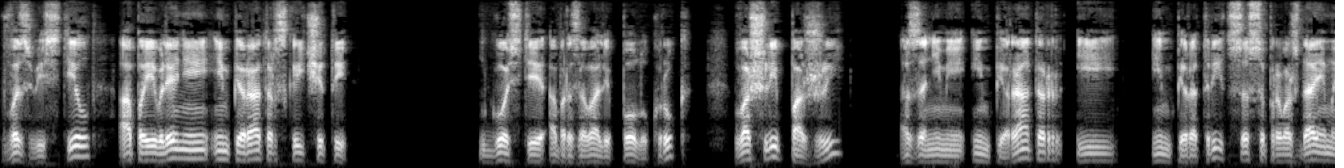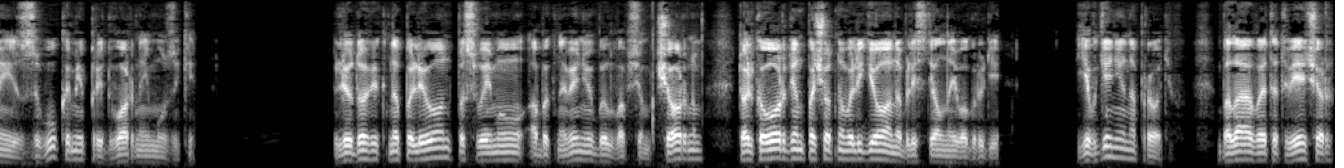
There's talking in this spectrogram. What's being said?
возвестил о появлении императорской четы. Гости образовали полукруг, вошли пажи, а за ними император и императрица, сопровождаемые звуками придворной музыки. Людовик Наполеон по своему обыкновению был во всем черном, только орден почетного легиона блестел на его груди. Евгения, напротив, была в этот вечер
